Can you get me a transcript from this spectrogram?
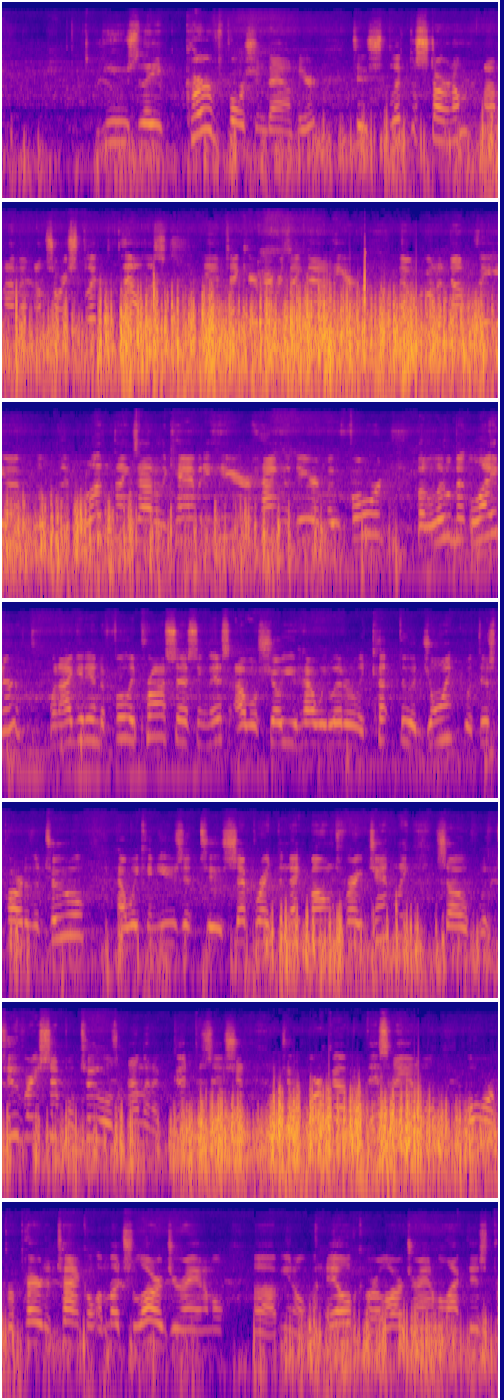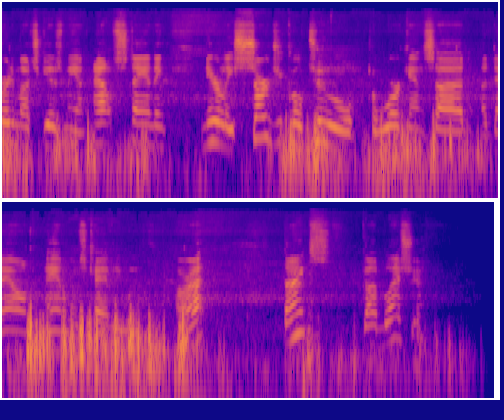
Use the curved portion down here to split the sternum, I'm, I'm, I'm sorry, split the pelvis and take care of everything down here. Now we're going to dump the, uh, the, the blood things out of the cavity here, hang the deer and move forward. But a little bit later, when I get into fully processing this, I will show you how we literally cut through a joint with this part of the tool, how we can use it to separate the neck bones very gently. So with two very simple tools, I'm in a good position to work up this animal or prepare to tackle a much larger animal, uh, you know, an elk or a larger animal like this, pretty much gives me an outstanding, nearly surgical tool to work inside a down animal's cavity with. All right? Thanks. God bless you.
